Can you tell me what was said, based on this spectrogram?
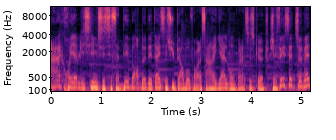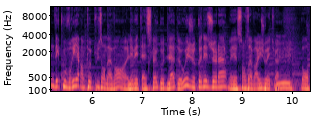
incroyablissime, c'est, c'est- ça déborde de détails, c'est super beau, enfin voilà, c'est un régal, donc voilà, c'est ce que j'ai fait cette semaine, découvrir un peu plus en avant euh, les Metal Slug, au-delà de, oui, je connais ce jeu-là, mais sans avoir y joué, tu vois. Hmm. Bon,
